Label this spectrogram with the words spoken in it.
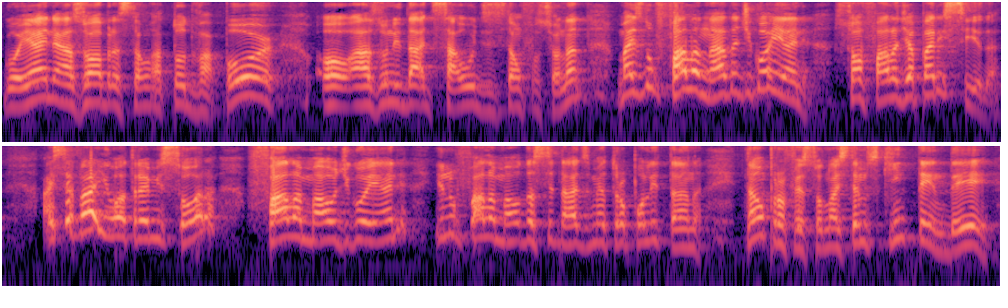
Goiânia, as obras estão a todo vapor, as unidades de saúde estão funcionando, mas não fala nada de Goiânia, só fala de Aparecida. Aí você vai em outra emissora, fala mal de Goiânia e não fala mal das cidades metropolitanas. Então, professor, nós temos que entender,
